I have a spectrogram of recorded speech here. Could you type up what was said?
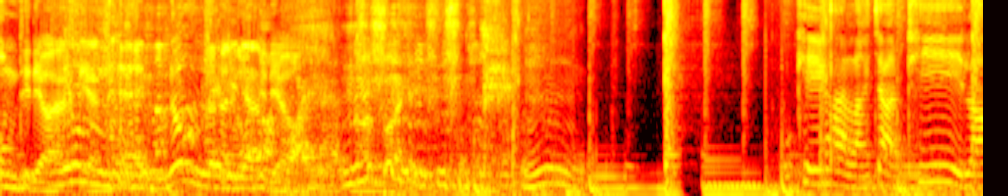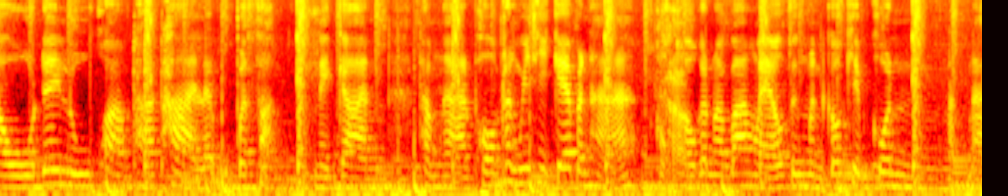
ุ่มทีเดียวอะนุ่มเตียงเลยนุ่มเลยทีเดียวนุ่มทีเดียวบ่อยนะครับนอนบ่อยโอเคค่ะ หลังจากที่เราได้รู้ความท้าทายและอุปสรรคในการทำงานพร้อมทั้งวิธีแก้ปัญหาของครับเขากันมาบ้างแล้ว ซึ่งมันก็เข้มข้นหนักหนา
